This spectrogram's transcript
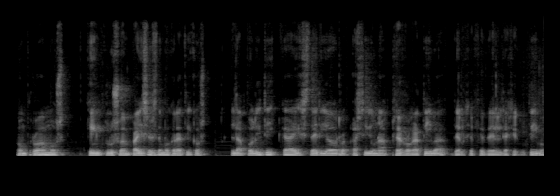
comprobamos que incluso en países democráticos la política exterior ha sido una prerrogativa del jefe del Ejecutivo.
